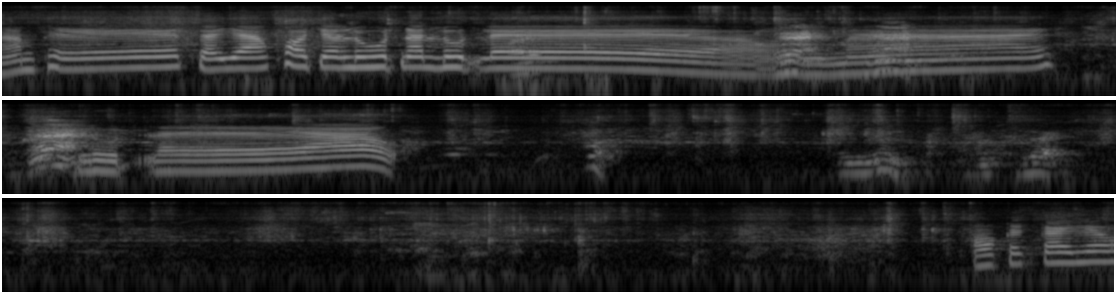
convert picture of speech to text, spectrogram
น้ำเพชรสายยางพ่อจะหลุดนั่นหลุดแล้วเห็นไหมเนี่ยหลุดแล้วอืมเลยออกใกล้ๆแล้ว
